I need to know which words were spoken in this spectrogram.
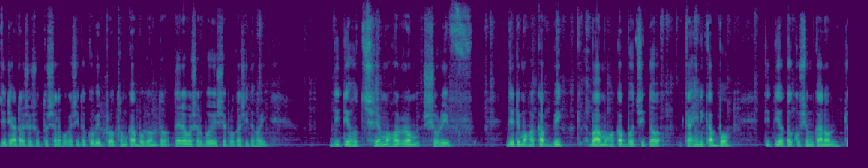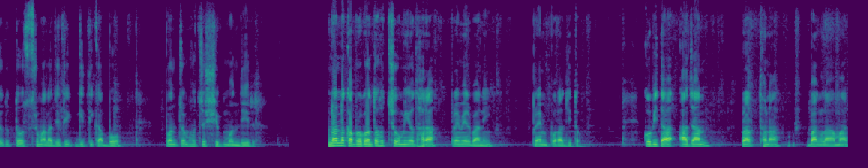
যেটি আঠারোশো সত্তর সালে প্রকাশিত। কবির প্রথম কাব্যগ্রন্থ তেরো বছর বয়সে প্রকাশিত হয়। দ্বিতীয় হচ্ছে মহরম শরীফ। যেটি মহাকাব্যিক বা মহাকাব্যচিত কাহিনী কাব্য। তৃতীয়ত কুসুম কানন, চতুর্থ অশ্রুমালা, যেটি গীতিকাব্য পঞ্চম হচ্ছে শিব মন্দির। অন্যান্য কাব্যগ্রন্থ হচ্ছে অমীয় ধারা, প্রেমের বাণী, প্রেম পরাজিত। কবিতা, আজান, প্রার্থনা, বাংলা আমার,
